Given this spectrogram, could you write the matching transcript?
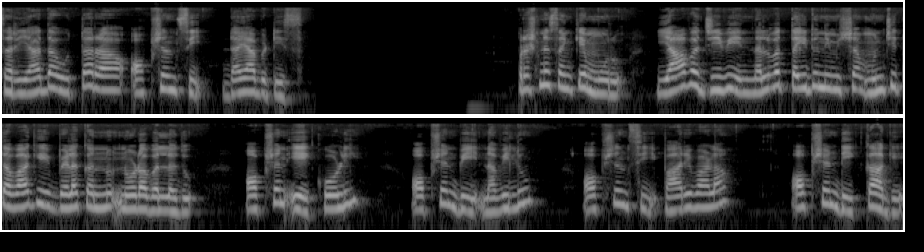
ಸರಿಯಾದ ಉತ್ತರ ಆಪ್ಷನ್ ಸಿ, ಡಯಾಬಿಟೀಸ್. ಪ್ರಶ್ನೆ ಸಂಖ್ಯೆ ಮೂರು, ಯಾವ ಜೀವಿ ನಲವತ್ತೈದು ನಿಮಿಷ ಮುಂಚಿತವಾಗಿ ಬೆಳಕನ್ನು ನೋಡಬಲ್ಲದು? ಆಪ್ಷನ್ ಎ, ಕೋಳಿ. ಆಪ್ಷನ್ ಬಿ, ನವಿಲು. ಆಪ್ಷನ್ ಸಿ, ಪಾರಿವಾಳ. ಆಪ್ಷನ್ ಡಿ, ಕಾಗೆ.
